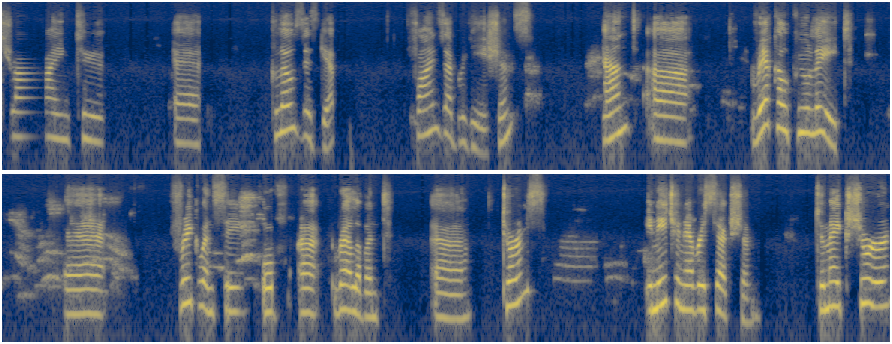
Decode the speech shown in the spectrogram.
trying to uh, close this gap, find the abbreviations, and uh, recalculate uh, frequency of uh, relevant uh, terms in each and every section to make sure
